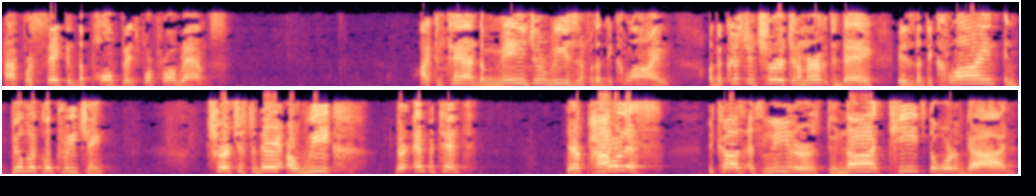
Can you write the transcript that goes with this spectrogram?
have forsaken the pulpit for programs. I contend the major reason for the decline of the Christian church in America today is the decline in biblical preaching. Churches today are weak. They're impotent. They're powerless because its leaders do not teach the Word of God.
